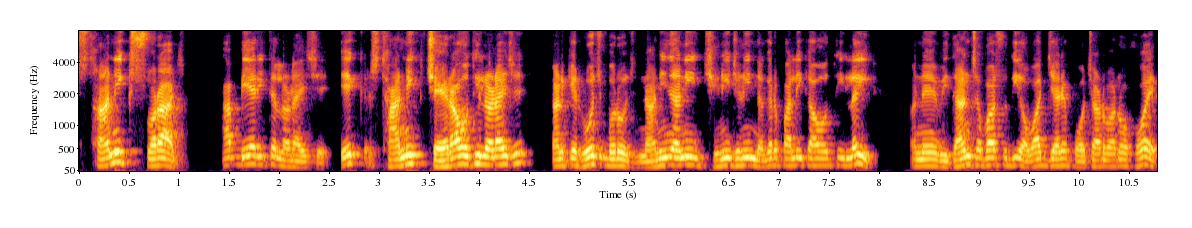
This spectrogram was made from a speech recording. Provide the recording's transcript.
સ્થાનિક સ્વરાજ આ બે રીતે લડાય છે. એક સ્થાનિક ચહેરાઓથી લડાય છે કારણ કે રોજ બરોજ નાની નાની ઝીણી ઝીણી નગરપાલિકાઓથી લઈ અને વિધાનસભા સુધી અવાજ જ્યારે પહોંચાડવાનો હોય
